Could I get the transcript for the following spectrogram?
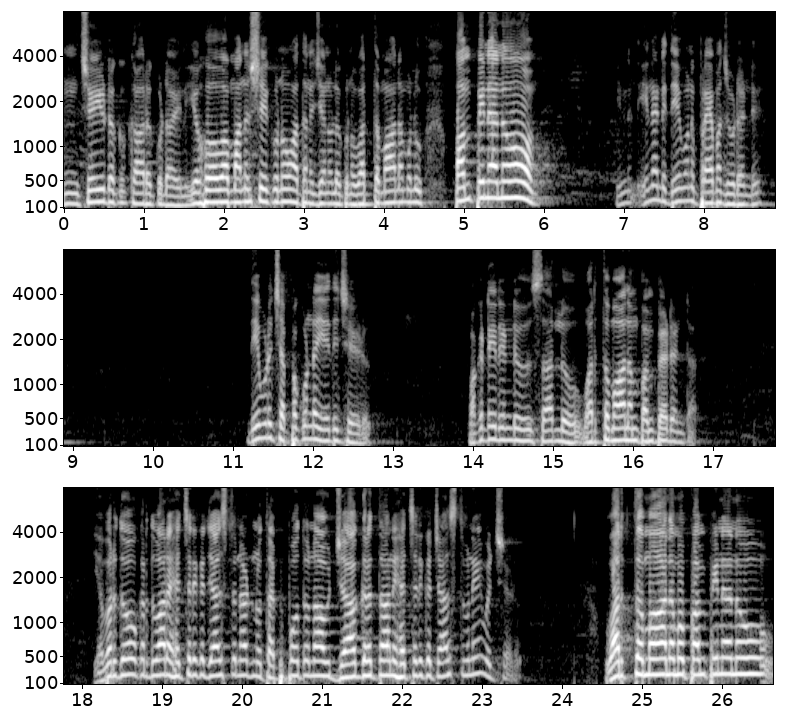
చేయుటకు కారకుడాయన. యహోవా మనషేకును అతని జనులకును వర్తమానములు పంపినను. ఏంటంటే దేవుని ప్రేమ చూడండి. దేవుడు చెప్పకుండా ఏది చేయడు. ఒకటి రెండు సార్లు వర్తమానం పంపాడంట. ఎవరిదో ఒకరి ద్వారా హెచ్చరిక చేస్తున్నాడు నువ్వు తప్పిపోతున్నావు జాగ్రత్త అని హెచ్చరిక చేస్తూనే వచ్చాడు. వర్తమానము పంపినను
